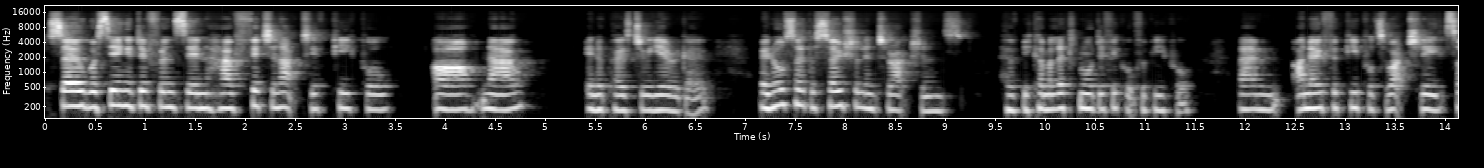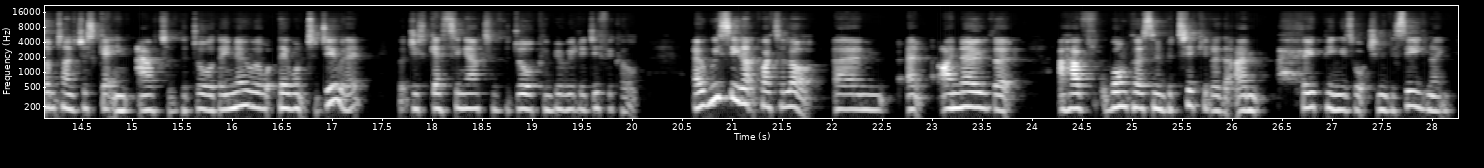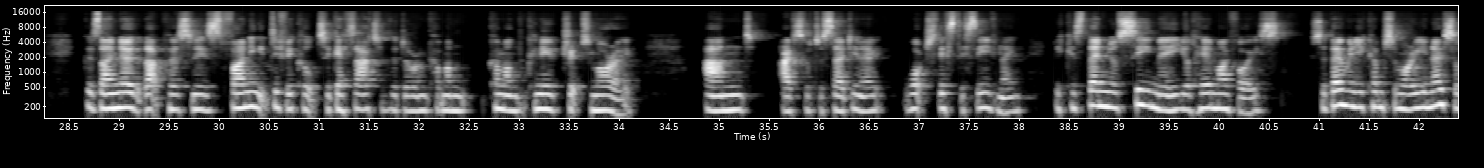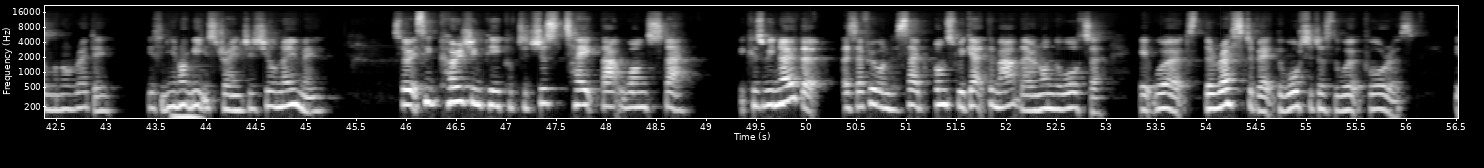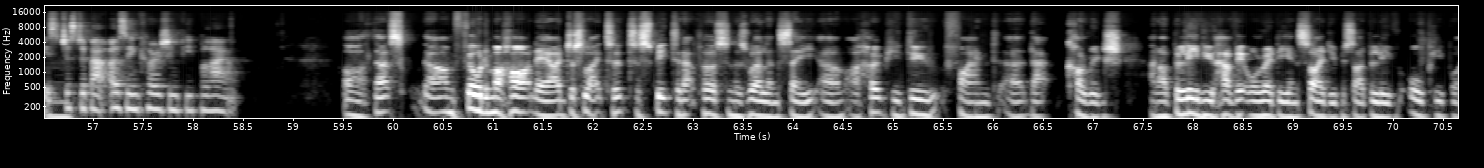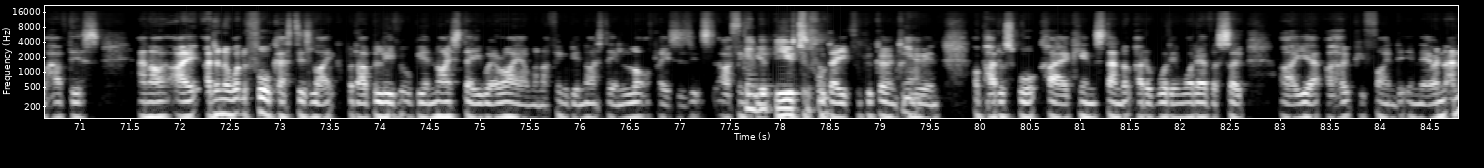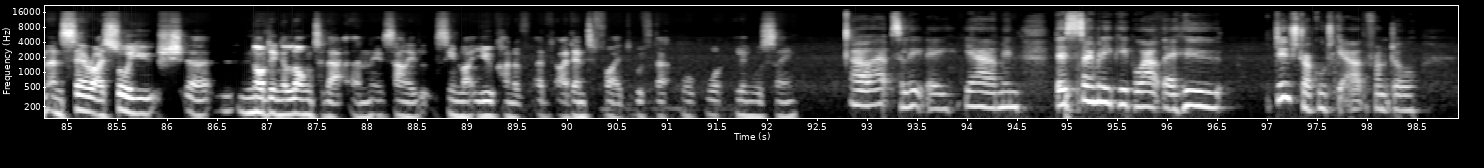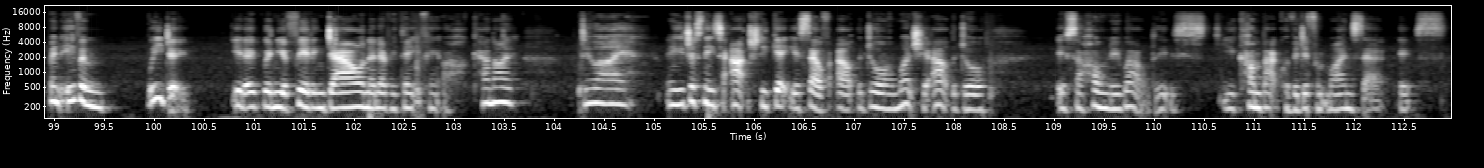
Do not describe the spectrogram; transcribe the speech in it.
So we're seeing a difference in how fit and active people are now in opposed to a year ago. And also the social interactions have become a little more difficult for people. Um, I know for people to actually sometimes just getting out of the door, they know they want to do it, but just getting out of the door can be really difficult. Uh, we see that quite a lot. Um, and I know that I have one person in particular that I'm hoping is watching this evening because I know that that person is finding it difficult to get out of the door and come on come on the canoe trip tomorrow. And I've sort of said, you know, watch this this evening because then you'll see me, you'll hear my voice. So then when you come tomorrow, you know someone already. You're not mm. meeting strangers, you'll know me. So it's encouraging people to just take that one step because we know that, as everyone has said, once we get them out there and on the water, it works. The rest of it, the water does the work for us. It's mm. just about us encouraging people out. Oh, that's I'm filled in my heart there. I'd just like to to speak to that person as well and say, um, I hope you do find uh, that courage, and I believe you have it already inside you. Because I believe all people have this, and I, I, I don't know what the forecast is like, but I believe it will be a nice day where I am, and I think it'll be a nice day in a lot of places. It's I think it'll be a beautiful, beautiful, day for going canoeing, yeah. or paddle sport, kayaking, stand up paddle boarding, whatever. So, uh, yeah, I hope you find it in there. And and, and Sarah, I saw you sh- uh, nodding along to that, and it sounded it seemed like you kind of identified with that what, what Lynne was saying. Oh, absolutely. Yeah, I mean, there's so many people out there who do struggle to get out the front door. I mean, even we do you know, when you're feeling down and everything, you think, oh, can I? Do I? And you just need to actually get yourself out the door. And once you're out the door, it's a whole new world. It's you come back with a different mindset. It's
